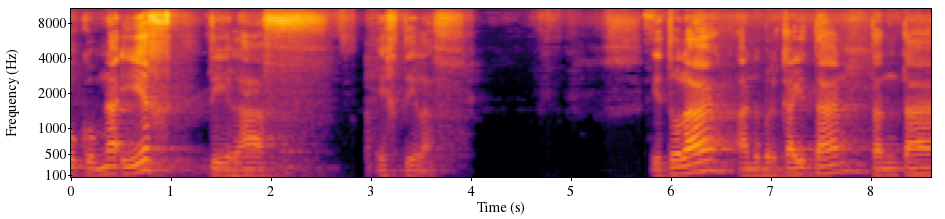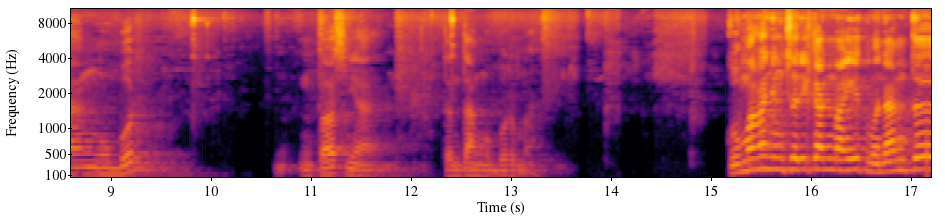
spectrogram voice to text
hukumna ikhtilaf. Ikhtilaf. Itulah anu berkaitan tentang ngubur entosnya tentang ngubur mah. Kumaha yang cerikan mayit menang te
